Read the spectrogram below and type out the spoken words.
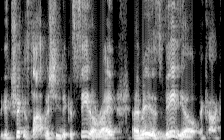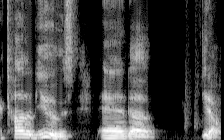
like a trick a slot machine in a casino, right? And I made this video. It got like a ton of views, and uh, you know,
